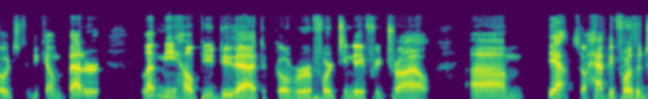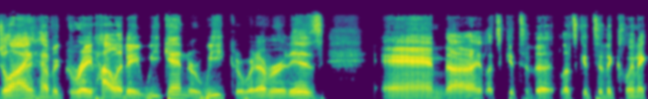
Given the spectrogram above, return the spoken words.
coach to become better. Let me help you do that go over a 14 day free trial. Um, yeah so happy fourth of july have a great holiday weekend or week or whatever it is. And all right let's get to the let's get to the clinic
